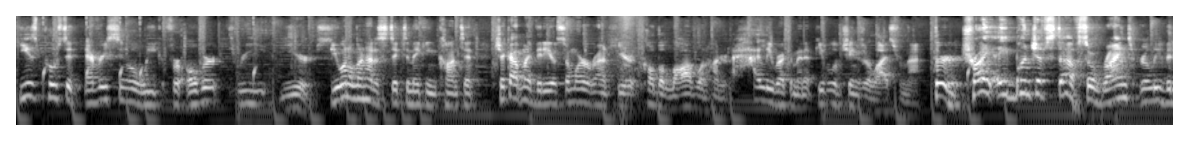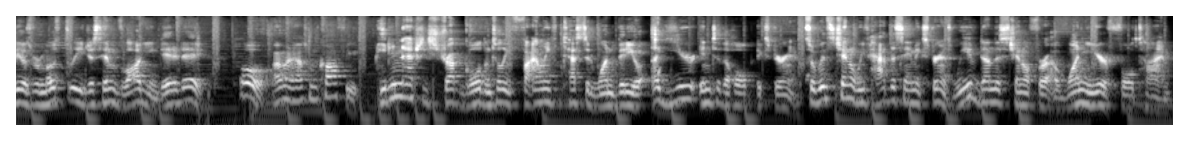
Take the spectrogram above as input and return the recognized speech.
He has posted every single week for over three years. If you wanna learn how to stick to making content, check out my video somewhere around here called The Law of 100. I highly recommend it. People have changed their lives from that. Third, try a bunch of stuff. So Ryan's early videos were mostly just him vlogging day to day. Oh, I'm gonna have some coffee. He didn't actually struck gold until he finally tested one video a year into the whole experience. So with this channel, we've had the same experience. We have done this channel for a one year full time.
